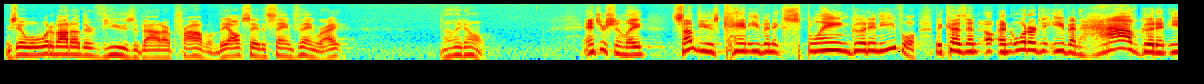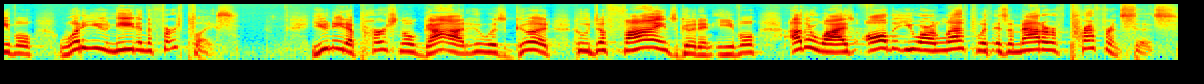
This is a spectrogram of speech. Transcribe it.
We say, well, what about other views about our problem? They all say the same thing, right? No, they don't. Interestingly, some views can't even explain good and evil because, in, in order to even have good and evil, what do you need in the first place? You need a personal God who is good, who defines good and evil. Otherwise, all that you are left with is a matter of preferences.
